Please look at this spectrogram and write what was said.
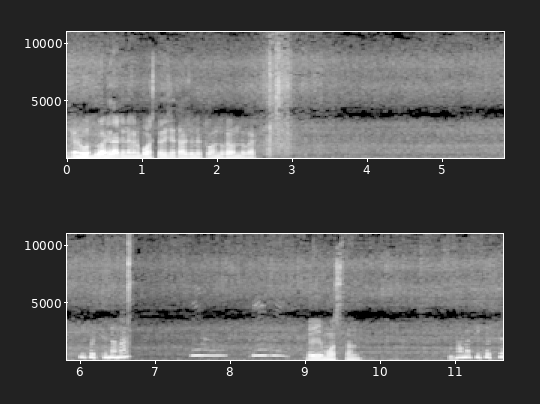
এখানে রোদ্রু আছে তার জন্য এখানে বসতে দিয়েছে তার জন্য একটু অন্ধকার অন্ধকার। কি করছে মামা? এই মস্তান। মামা কি করছে?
